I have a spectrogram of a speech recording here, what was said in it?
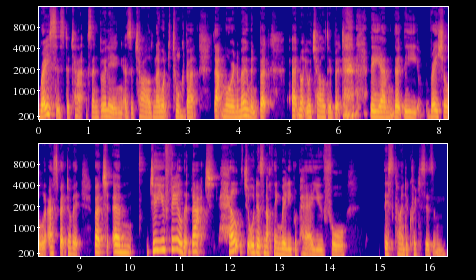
racist attacks and bullying as a child, and I want to talk mm. about that more in a moment. But uh, not your childhood, but the, um, the, the racial aspect of it. But um, do you feel that that helped, or does nothing really prepare you for this kind of criticism?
